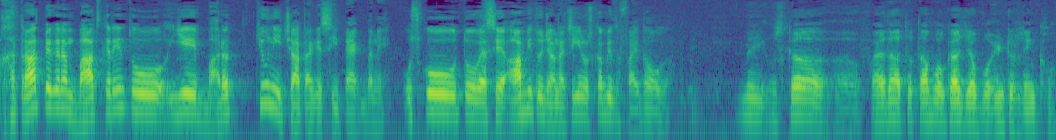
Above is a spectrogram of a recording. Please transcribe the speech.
खतरात पे अगर हम बात करें तो ये भारत क्यों नहीं चाहता कि सी पैक बने? उसको तो वैसे आप भी तो जाना चाहिए उसका भी तो फ़ायदा होगा। नहीं उसका फ़ायदा तो तब होगा जब वो इंटरलिंक हो।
